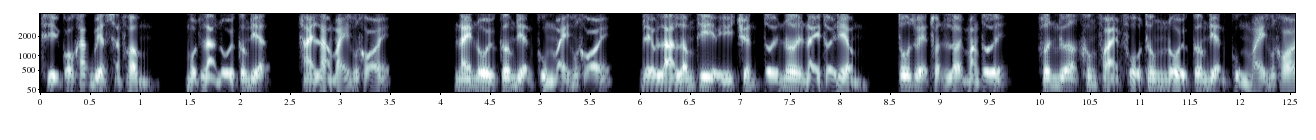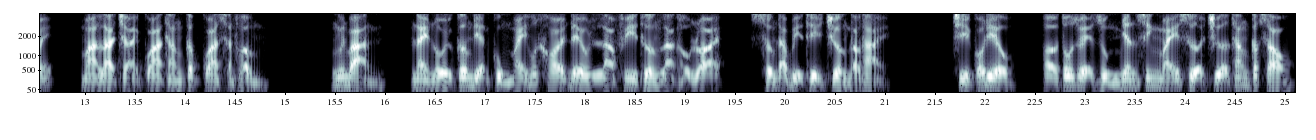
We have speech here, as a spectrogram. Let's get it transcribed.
thì có khác biệt sản phẩm, một là nồi cơm điện, hai là máy hút khói nay nồi cơm điện cùng máy hút khói, đều là lâm thi ý chuyển tới nơi này thời điểm, Tô Duệ thuận lợi mang tới, hơn nữa không phải phổ thông nồi cơm điện cùng máy hút khói, mà là trải qua thăng cấp qua sản phẩm. Nguyên bản, này nồi cơm điện cùng máy hút khói đều là phi thường lạc hậu loại, sớm đã bị thị trường đào thải. Chỉ có điều, ở Tô Duệ dùng nhân sinh máy sửa chữa thăng cấp sau,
